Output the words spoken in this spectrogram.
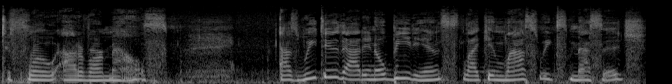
to flow out of our mouths. As we do that in obedience, like in last week's message,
